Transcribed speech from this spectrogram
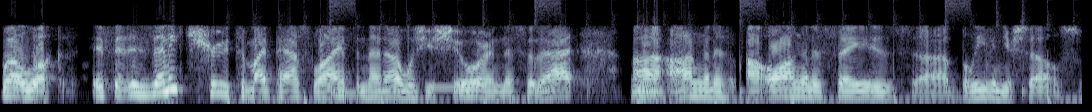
well, look, if it is any truth to my past life and that I was Yeshua and this or that, uh, mm-hmm. I'm gonna uh, all I'm gonna say is uh, believe in yourselves.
